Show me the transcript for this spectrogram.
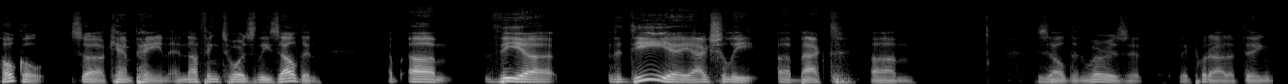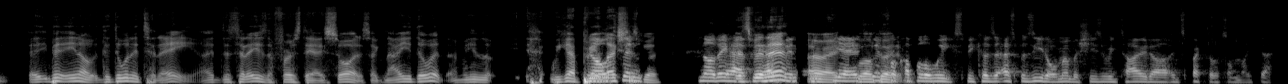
Hochul's uh, campaign and nothing towards Lee Zeldin. Um, the uh, the DEA actually uh, backed um, Zeldin. Where is it? They put out a thing. Uh, You know, they're doing it today. I, today is the first day I saw it. It's like now you do it. I mean, we got pre-elections, been- but No, they have. It's been there? All right. Yeah, it's Well, been for a couple of weeks because Esposito. Remember, she's a retired uh, inspector or something like that,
